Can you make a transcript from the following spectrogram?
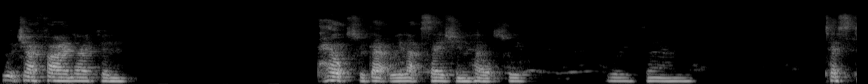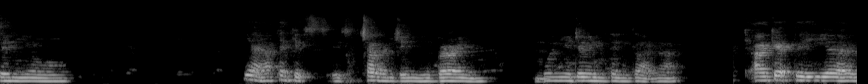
which I find I can helps with that relaxation, helps with with um, testing your yeah, I think it's it's challenging your brain mm. when you're doing things like that. I get the uh,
